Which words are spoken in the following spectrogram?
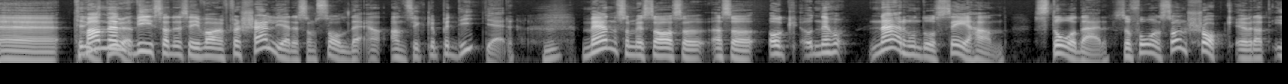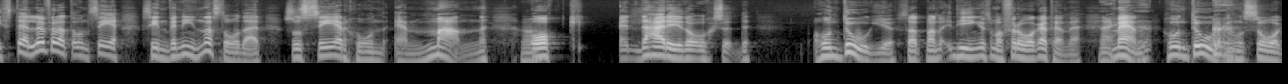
Eh. Mannen visade sig vara en försäljare som sålde en- encyklopedier. Men som jag sa så, alltså, och, och när, hon, när hon då ser han stå där Så får hon sån chock över att istället för att hon ser sin väninna stå där Så ser hon en man. Och eh, det här är ju då också hon dog ju, så att man, det är ingen som har frågat henne. Nej. Men hon dog när hon såg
